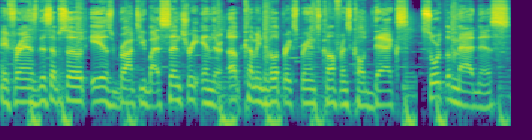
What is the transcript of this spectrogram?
Hey friends, this episode is brought to you by Sentry and their upcoming developer experience conference called DEX. Sort the madness.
